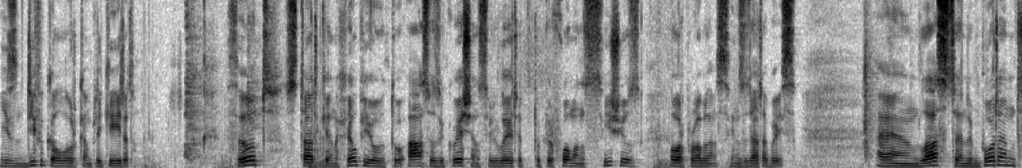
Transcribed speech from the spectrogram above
isn't difficult or complicated. Third, Stat can help you to answer the questions related to performance issues or problems in the database. And last and important,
